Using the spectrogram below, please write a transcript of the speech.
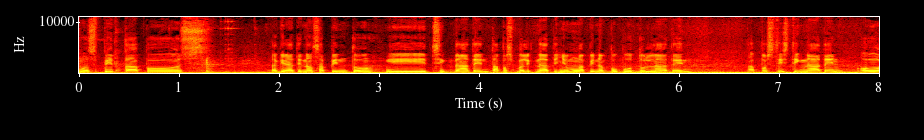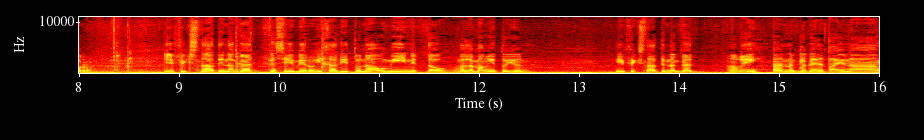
MOSFET tapos lagyan natin ng sapin to. I-sync natin. Tapos balik natin yung mga pinapuputol natin. Tapos testing natin. Or i-fix natin agad kasi meron isa dito na umiinit daw. Malamang ito 'yun. I-fix natin agad. Okay? Ah, naglagay na tayo ng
